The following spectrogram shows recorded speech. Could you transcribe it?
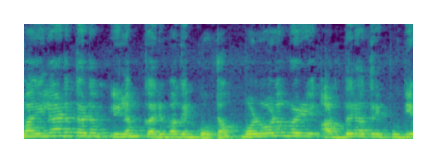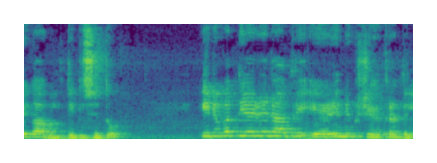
മയിലാടത്തടം ഇളം കരുമകൻ കോട്ടം മൊളോളം വഴി അർദ്ധരാത്രി പുതിയ കാവിൽ തിരിച്ചെത്തും. ഇരുപത്തിയേഴിന് രാത്രി ഏഴിന് ക്ഷേത്രത്തിൽ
